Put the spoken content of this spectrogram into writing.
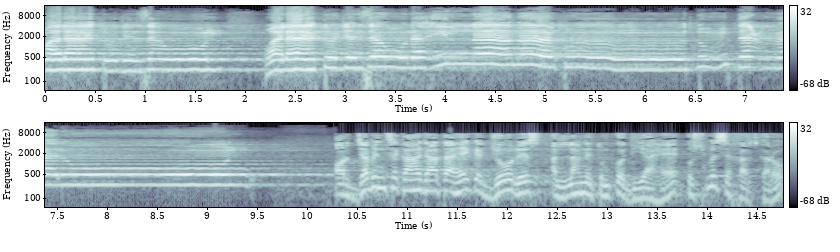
ولا تجزون ولا تجزون إلا ما كنتم تعملون اور جب ان سے کہا جاتا ہے کہ جو رزق اللہ نے تم کو دیا ہے، اس میں سے خرچ کرو۔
